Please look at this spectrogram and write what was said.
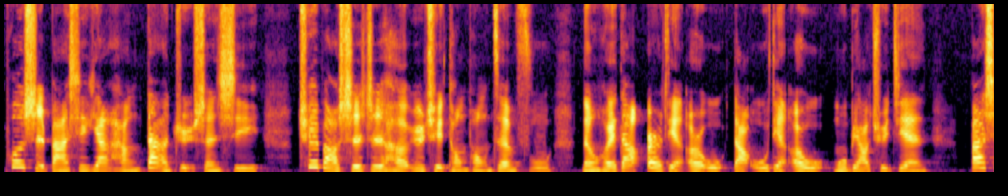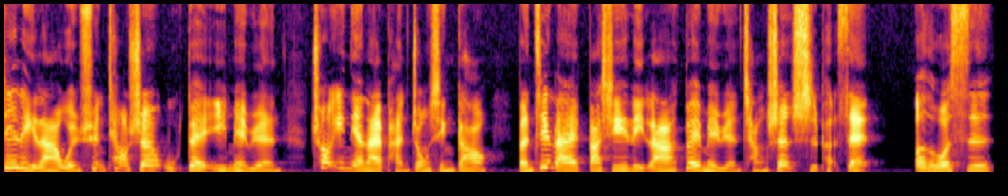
迫使巴西央行大举升息。确保实质和预期通膨增幅能回到二点二五到五点二五目标区间。巴西里拉闻讯跳升五对一美元，创一年来盘中新高。本季来，巴西里拉对美元强升十 percent。俄罗斯，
